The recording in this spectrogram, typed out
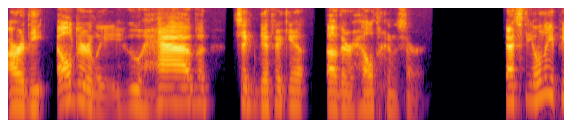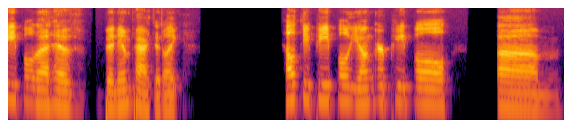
are the elderly who have significant other health concerns. That's the only people that have been impacted. Like healthy people, younger people, um,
